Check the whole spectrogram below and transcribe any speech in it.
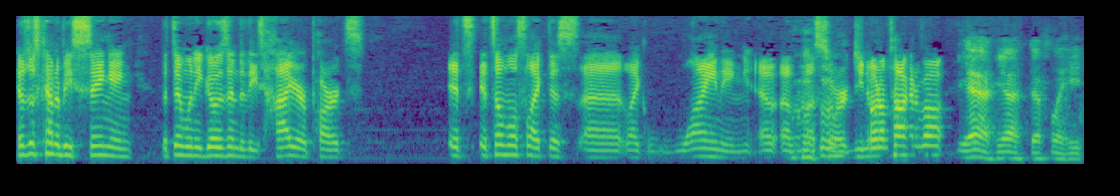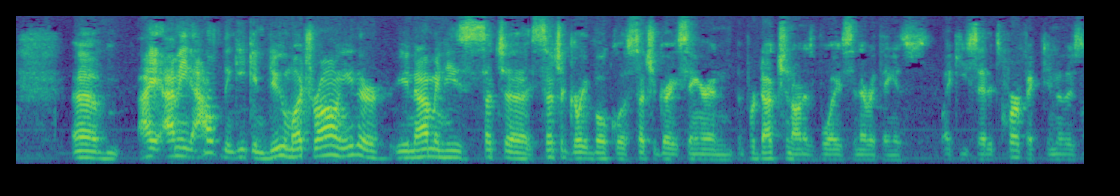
He'll just kind of be singing, but then when he goes into these higher parts, it's it's almost like this uh, like whining of, of a sort. Do you know what I'm talking about? Yeah, yeah, definitely. He, um, I, I mean, I don't think he can do much wrong either. You know, I mean, he's such a such a great vocalist, such a great singer, and the production on his voice and everything is, like you said, it's perfect. You know, there's,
